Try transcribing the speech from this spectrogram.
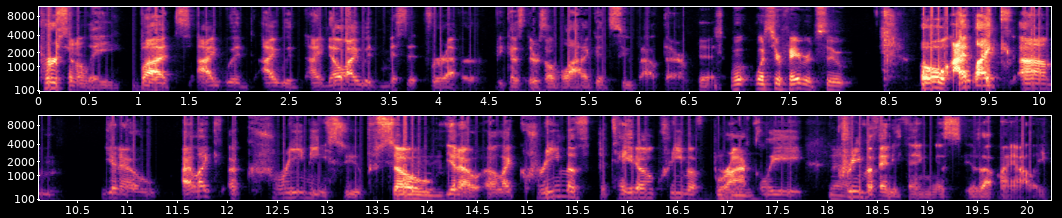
personally, but I would, I would, I know I would miss it forever because there's a lot of good soup out there. Yeah. What's your favorite soup? Oh, I like, um, you know, I like a creamy soup. So, mm. you know, uh, like cream of potato, cream of mm-hmm. broccoli, mm. yeah. cream of anything is, is up my alley.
